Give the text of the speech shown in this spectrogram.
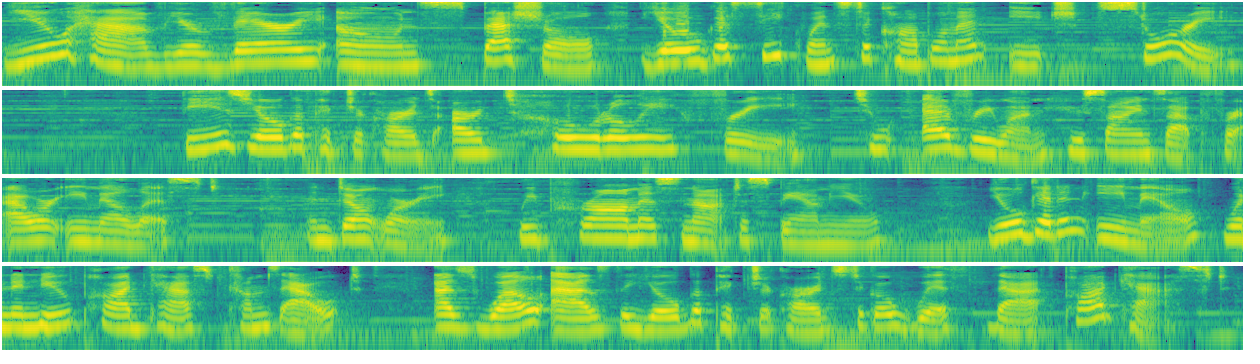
you have your very own special yoga sequence to complement each story. These yoga picture cards are totally free to everyone who signs up for our email list. And don't worry, we promise not to spam you. You'll get an email when a new podcast comes out, as well as the yoga picture cards to go with that podcast.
